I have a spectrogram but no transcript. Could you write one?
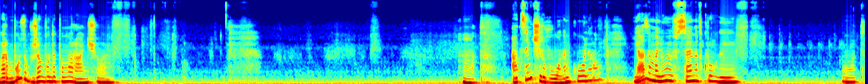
Гарбузик вже буде помаранчевим. От. А цим червоним кольором я замалюю все навкруги. От.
